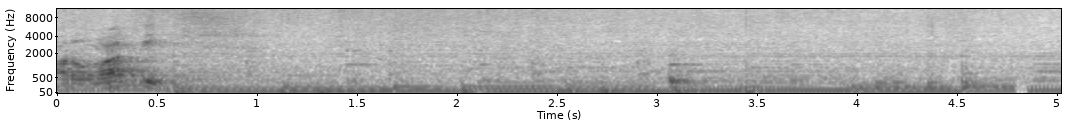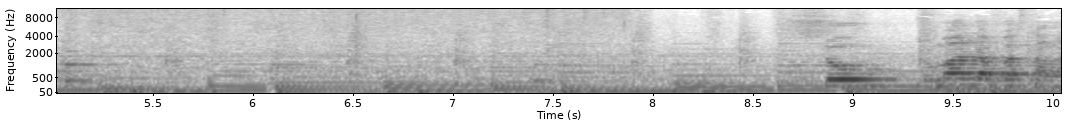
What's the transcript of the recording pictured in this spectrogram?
aromatics. So, lumalabas ang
